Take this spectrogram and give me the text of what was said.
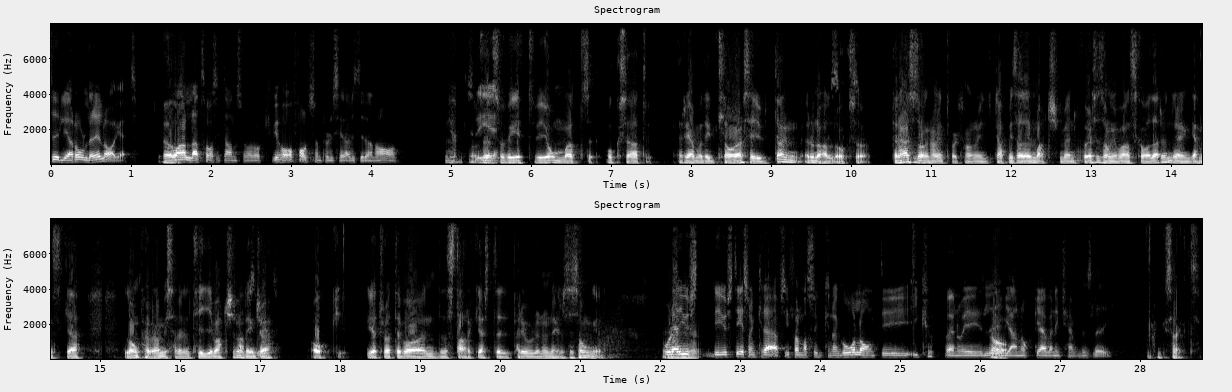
tydliga roller i laget. Ja. Och alla tar sitt ansvar och vi har folk som producerar vid sidan av. Så Och sen är- så vet vi om att också att Real Madrid klarar sig utan Ronaldo också. Den här säsongen har han inte varit, han har knappt missat en match, men förra säsongen var han skadad under en ganska lång period. Han missade väl tio matcher någonting tror jag. Och jag tror att det var en, den starkaste perioden under hela säsongen. Och det är, just, det är just det som krävs ifall man ska kunna gå långt i, i kuppen och i ligan och även i Champions League. Exakt.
